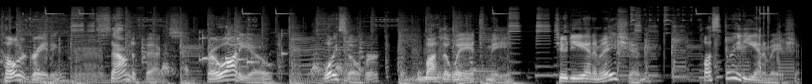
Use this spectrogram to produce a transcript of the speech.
color grading, sound effects, pro audio, voiceover, by the way, it's me, 2D animation, plus 3D animation.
